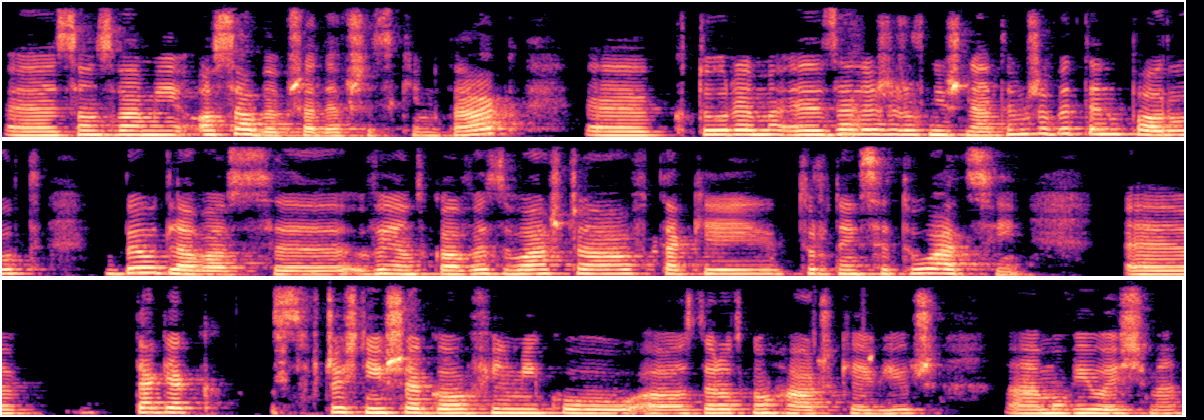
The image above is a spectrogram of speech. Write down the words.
e, są z Wami osoby przede wszystkim, tak? E, którym zależy również na tym, żeby ten poród był dla Was wyjątkowy, zwłaszcza w takiej trudnej sytuacji. Tak jak z wcześniejszego filmiku z Dorotką Haczkiewicz mówiłyśmy.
